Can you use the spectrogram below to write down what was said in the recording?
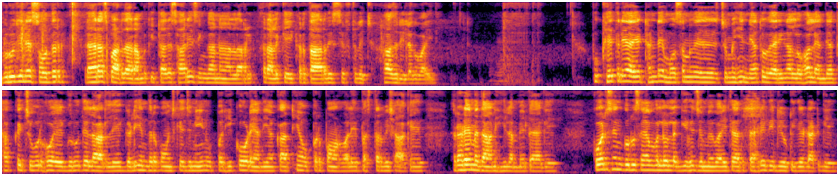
ਗੁਰੂ ਜੀ ਨੇ ਸੋਦਰ ਰਹਿਰਸ ਪਾਠ ਦਾ ਆਰੰਭ ਕੀਤਾ ਤੇ ਸਾਰੇ ਸਿੰਘਾਂ ਨਾਲ ਰਲ- ਰਲ ਕੇ ਕਰਤਾਰ ਦੀ ਸਿਫਤ ਵਿੱਚ ਹਾਜ਼ਰੀ ਲਗਵਾਈ। ਭੁੱਖੇ ਤਰਿਆਏ ਠੰਡੇ ਮੌਸਮ ਵਿੱਚ ਮਹੀਨਿਆਂ ਤੋਂ ਵੈਰੀ ਨਾਲ ਲੋਹਾ ਲੈਂਦਿਆਂ ਥੱਕ ਕੇ ਚੂਰ ਹੋਏ ਗੁਰੂ ਦੇ ਲਾਡਲੇ ਗੜੀ ਅੰਦਰ ਪਹੁੰਚ ਕੇ ਜ਼ਮੀਨ ਉੱਪਰ ਹੀ ਘੋੜਿਆਂ ਦੀਆਂ ਕਾਠੀਆਂ ਉੱਪਰ ਪਾਉਣ ਵਾਲੇ ਬਸਤਰ ਵਿਛਾ ਕੇ ਰੜੇ ਮੈਦਾਨ ਹੀ ਲੰਮੇ ਪੈ ਗਏ। ਕੁਝ ਸਿੰਘ ਗੁਰੂ ਸਾਹਿਬ ਵੱਲੋਂ ਲੱਗੀ ਹੋਈ ਜ਼ਿੰਮੇਵਾਰੀ ਤਹਿਤ ਪਹਿਰੇ ਦੀ ਡਿਊਟੀ ਤੇ ਡਟ ਗਏ।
